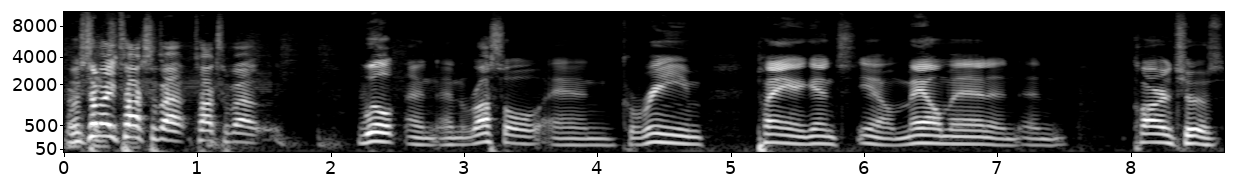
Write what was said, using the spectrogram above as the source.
When somebody talks about talks about Wilt and, and Russell and Kareem playing against, you know, mailmen and, and car insurance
